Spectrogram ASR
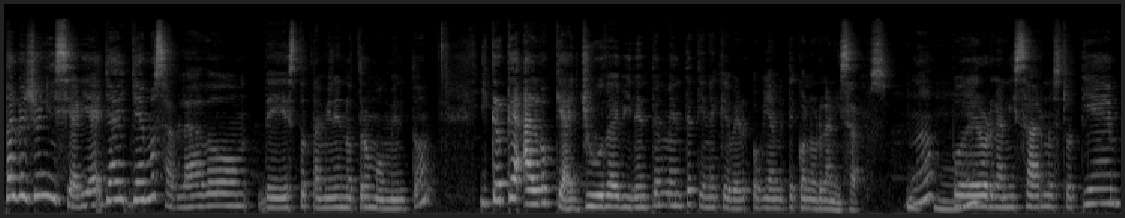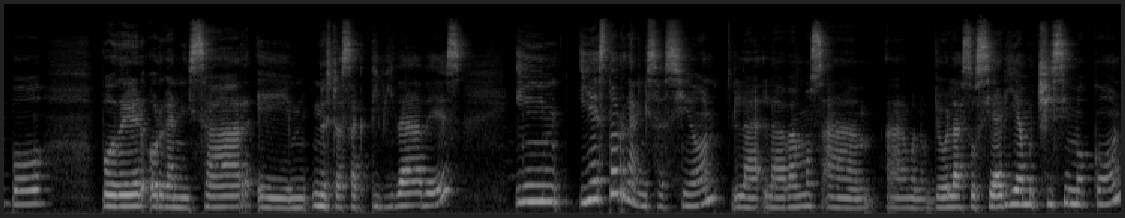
tal vez yo iniciaría, ya, ya hemos hablado de esto también en otro momento, y creo que algo que ayuda evidentemente tiene que ver obviamente con organizarnos, ¿no? Poder organizar nuestro tiempo, poder organizar em, nuestras actividades. Y, esta organización la, vamos a, bueno, yo la asociaría muchísimo con,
